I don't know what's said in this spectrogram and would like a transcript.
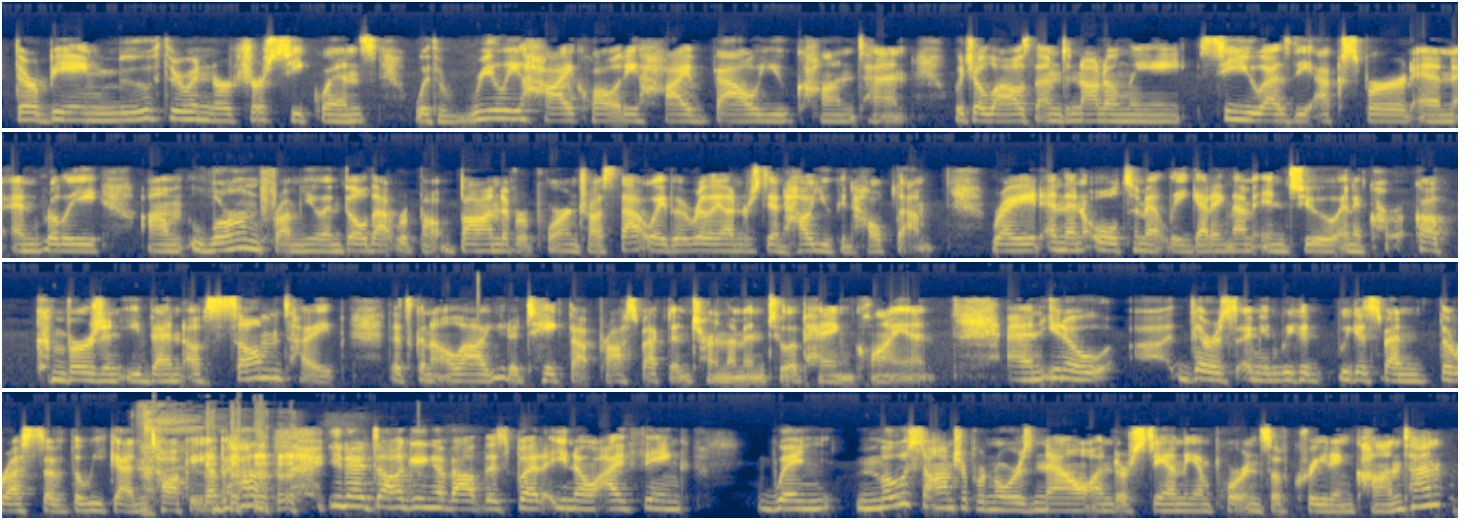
They're being moved through a nurture sequence with really high quality, high value content, which allows them to not only see you as the expert and, and really um, learn from you and build that bond of rapport and trust that way, but really understand how you can help them, right? And then ultimately getting them into an, a conversion event of some type that's going to allow you to take that prospect and turn them into a paying client. And you know, there's I mean, we could we could spend the rest of the weekend talking about you know talking about this, but you know, I think when most entrepreneurs now understand the importance of creating content,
